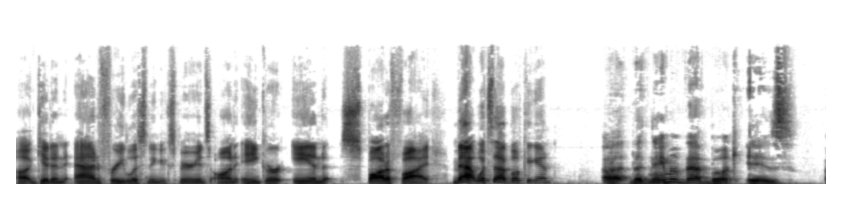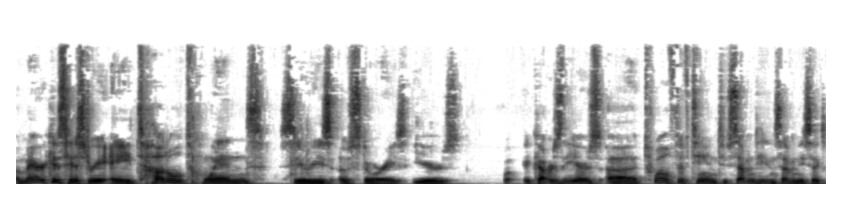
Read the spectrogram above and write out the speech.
uh, get an ad free listening experience on Anchor and Spotify. Matt, what's that book again? Uh, the name of that book is America's History: A Tuttle Twins Series of Stories. Years. It covers the years uh, 1215 to 1776.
